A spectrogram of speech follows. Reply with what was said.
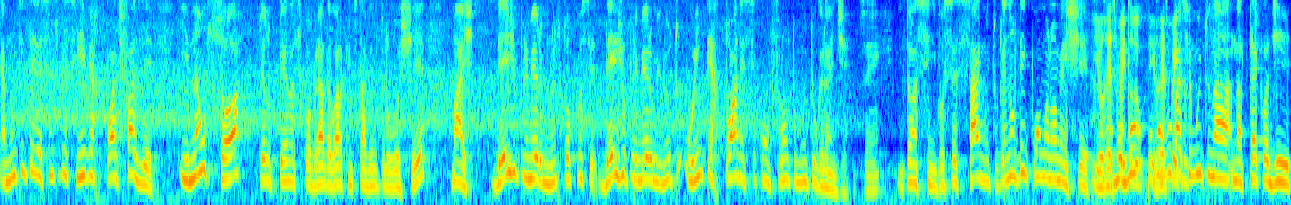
é muito interessante o que esse River pode fazer. E não só pelo pênalti cobrado agora que a gente está vendo pelo Rocher, mas desde o primeiro minuto, estou com você, desde o primeiro minuto, o Inter torna esse confronto muito grande. Sim. Então, assim, você sai muito grande, não tem como não mexer. E o respeito Bubu, do- o o Bubu respeito- bate muito na, na tecla de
